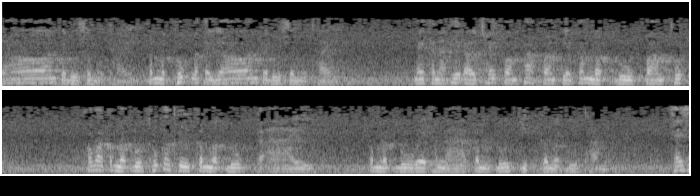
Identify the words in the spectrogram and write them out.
ย้อนไปดูสมุทัยกำหนดทุกแล้วก็ย้อนไปดูสมุทัยในขณะที่เราใช้ความภาคความเพียรกำหนดดูความทุกข์เขาะว่ากำหนดดูทุกข์ก็คือกำหนดดูกายกำหนดดูเวทนากำหนดดูจิตกำหนดดูธรรมใช้ส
